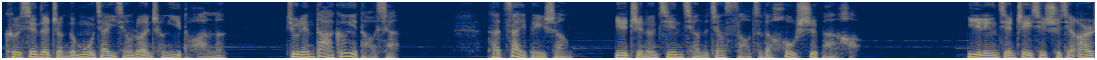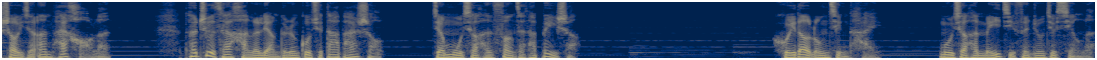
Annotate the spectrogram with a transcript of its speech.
可现在整个穆家已经乱成一团了，就连大哥也倒下，他再悲伤，也只能坚强的将嫂子的后事办好。易灵见这些事情二少已经安排好了。他这才喊了两个人过去搭把手，将穆萧寒放在他背上。回到龙井台，穆萧寒没几分钟就醒了。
